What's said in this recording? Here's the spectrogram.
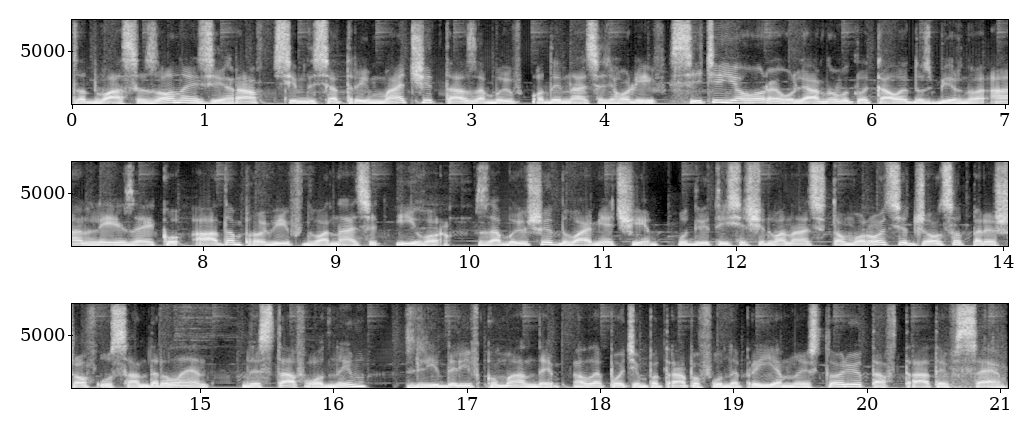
За два сезони зіграв 73 матчі та забив 11 голів. Сіті його регулярно викликали до збірної Англії, за яку Адам провів 12 ігор, забивши два м'ячі. У 2012 році Джонсон перейшов у Сандерленд, де став одним з лідерів команди, але потім потрапив у неприємну історію та втратив все.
